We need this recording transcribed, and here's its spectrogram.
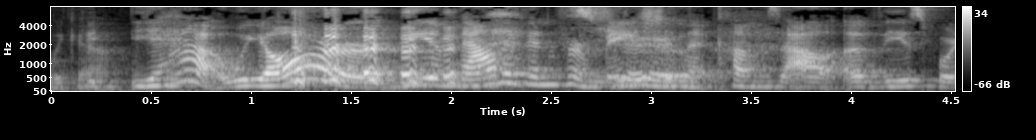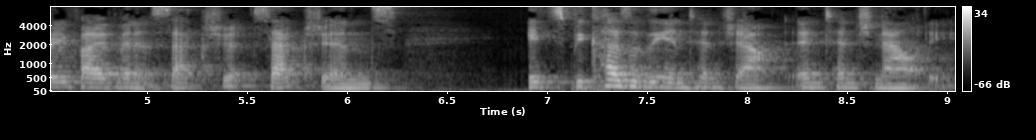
we go yeah, we are. the amount of information that comes out of these 45 minute section, sections, it's because of the intention intentionality.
